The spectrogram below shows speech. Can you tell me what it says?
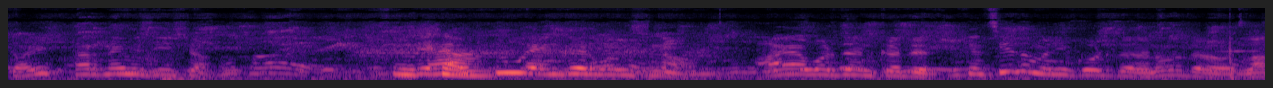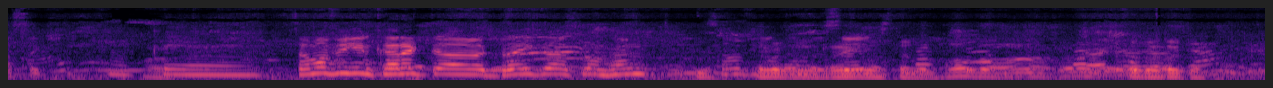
Sorry, her name is Isha. Isha. They have two younger ones now. Aya, Vardha and Kadir. You can see them when you go to the, you know, the last section. Okay. Some of you can correct uh, dry grass from him. Some of you can say.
